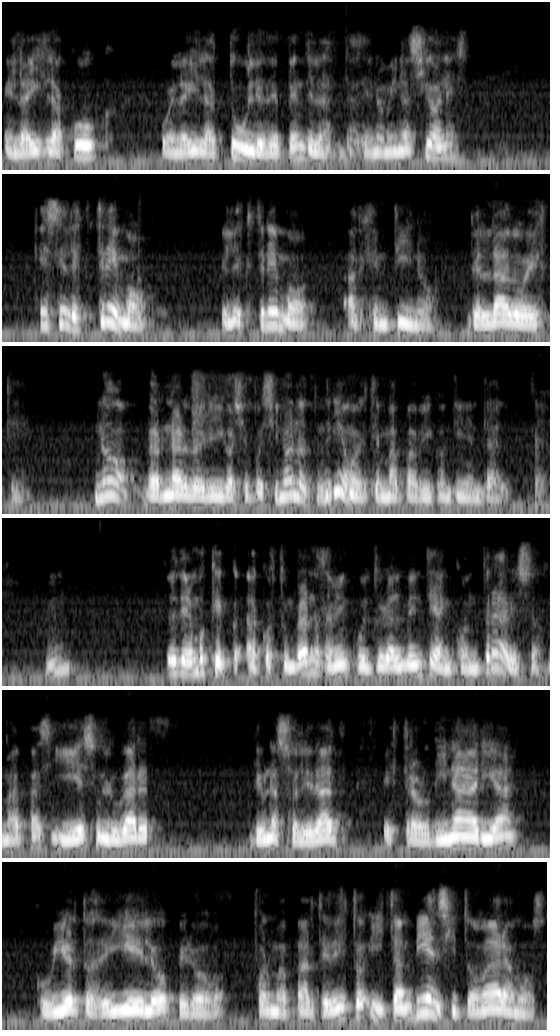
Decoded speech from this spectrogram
en la isla Cook o en la isla Thule, depende de las, denominaciones, que es el extremo, el extremo argentino del lado este. No Bernardo Irigoyen, pues si no, no tendríamos este mapa bicontinental. ¿Mm? Entonces tenemos que acostumbrarnos también culturalmente a encontrar esos mapas y es un lugar de una soledad extraordinaria, cubiertos de hielo, pero forma parte de esto. Y también si tomáramos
